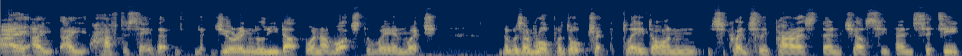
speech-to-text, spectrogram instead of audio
I, I I have to say that, that during the lead up, when I watched the way in which there was a rope a dope trick played on sequentially Paris, then Chelsea, then City,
